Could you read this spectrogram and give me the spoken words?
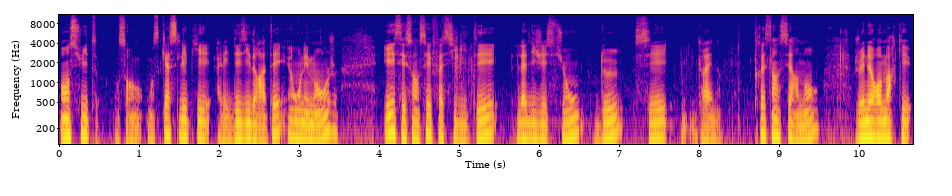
Ensuite, on, se casse les pieds à les déshydrater et on les mange et c'est censé faciliter la digestion de ces graines. Très sincèrement, je n'ai remarqué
